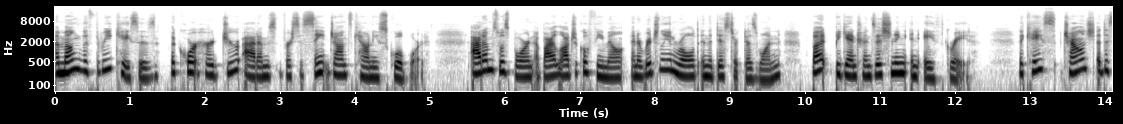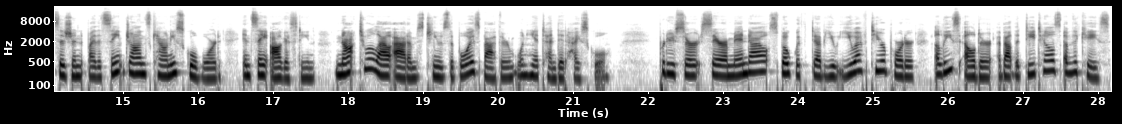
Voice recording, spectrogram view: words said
Among the three cases, the court heard Drew Adams versus St. Johns County School Board. Adams was born a biological female and originally enrolled in the district as one, but began transitioning in eighth grade. The case challenged a decision by the St. Johns County School Board in St. Augustine not to allow Adams to use the boys' bathroom when he attended high school. Producer Sarah Mandile spoke with WUFT reporter Elise Elder about the details of the case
